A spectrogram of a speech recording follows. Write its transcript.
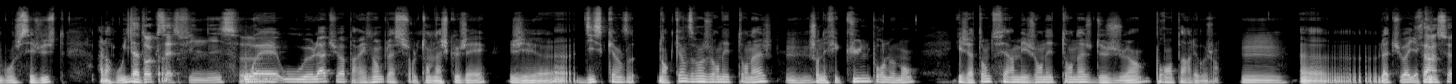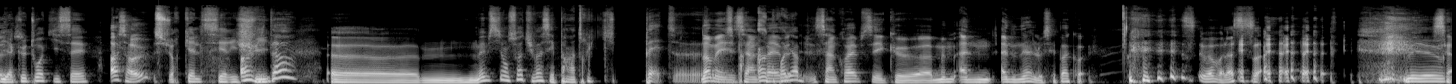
bon, je sais juste. Alors oui. T'attends que ça se finisse. euh, Ouais, ou euh, là, tu vois, par exemple, là, sur le tournage que j'ai, j'ai euh, 10, 15, non, 15, 20 journées de tournage. mhm. J'en ai fait qu'une pour le moment. Et j'attends de faire mes journées de tournage de juin pour en parler aux gens. Euh, là, tu vois, il y, a que- seul- y a que toi qui sais Ah, sérieux? sur quelle série je Ah, suis. putain. Euh, même si en soi, tu vois, c'est pas un truc qui pète. euh, Non, mais c'est incroyable. C'est incroyable, c'est que euh, même An- Hanouna, elle le sait pas, quoi. C'est- ouais, voilà, c'est ça. mais euh, C'est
